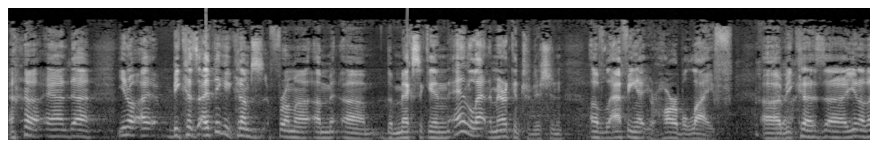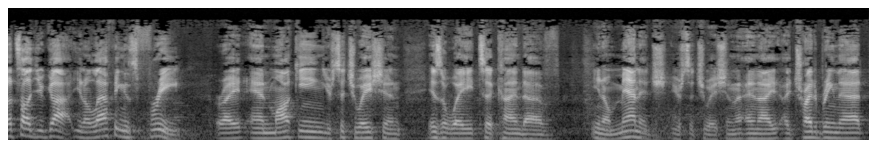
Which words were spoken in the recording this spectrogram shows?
and uh, you know, I, because I think it comes from a, a, um, the Mexican and Latin American tradition of laughing at your horrible life, uh, yeah. because uh, you know that's all you got. You know, laughing is free, right? And mocking your situation is a way to kind of you know manage your situation and I, I try to bring that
